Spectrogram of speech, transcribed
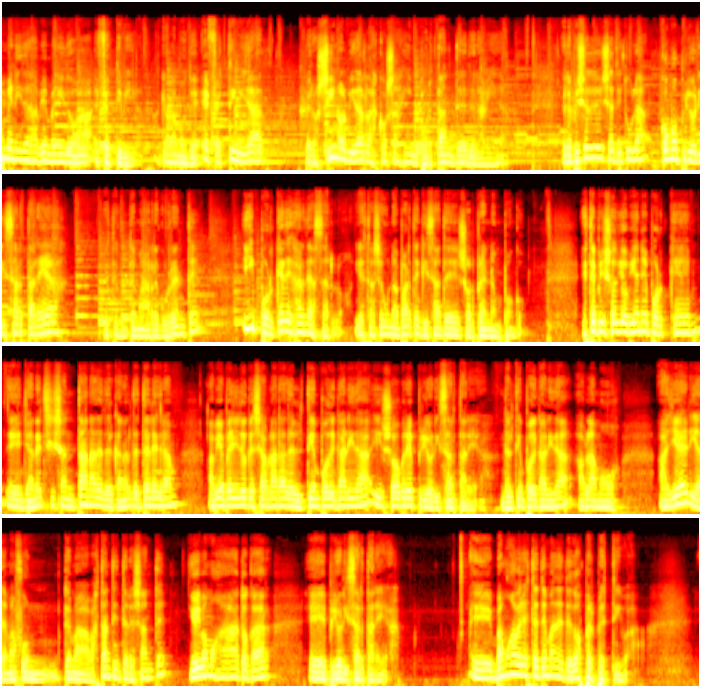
Bienvenida, bienvenido a Efectividad. Aquí hablamos de efectividad, pero sin olvidar las cosas importantes de la vida. El episodio de hoy se titula ¿Cómo priorizar tareas? Este es un tema recurrente. ¿Y por qué dejar de hacerlo? Y esta segunda parte quizá te sorprenda un poco. Este episodio viene porque eh, Janetsi Santana desde el canal de Telegram había pedido que se hablara del tiempo de calidad y sobre priorizar tareas. Del tiempo de calidad hablamos ayer y además fue un tema bastante interesante. Y hoy vamos a tocar eh, priorizar tareas. Eh, vamos a ver este tema desde dos perspectivas.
